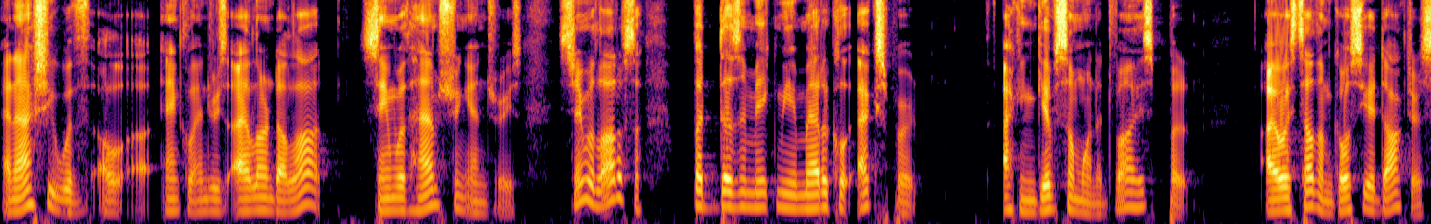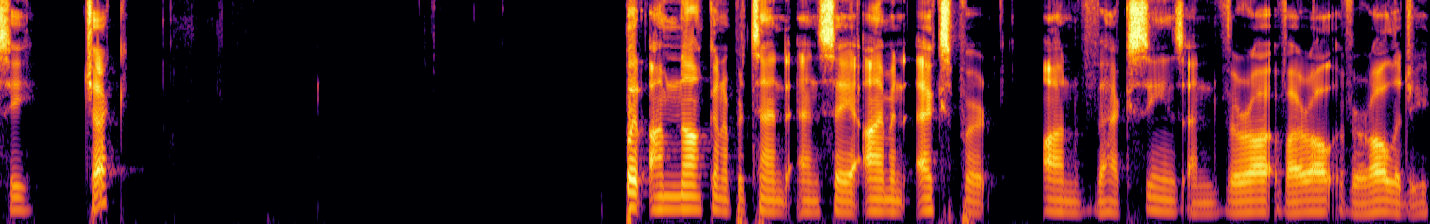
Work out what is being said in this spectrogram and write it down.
And actually, with uh, ankle injuries, I learned a lot. Same with hamstring injuries. Same with a lot of stuff. But doesn't make me a medical expert. I can give someone advice, but I always tell them go see a doctor. See, check. But I'm not going to pretend and say I'm an expert on vaccines and viro- viral virology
